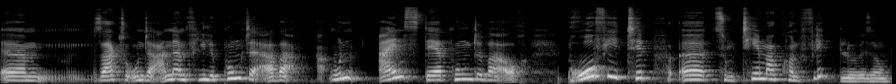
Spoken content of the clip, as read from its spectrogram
ähm, sagte unter anderem viele Punkte, aber eins der Punkte war auch Profi-Tipp äh, zum Thema Konfliktlösung.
